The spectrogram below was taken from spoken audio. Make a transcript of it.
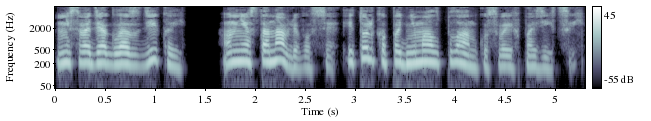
Не сводя глаз с Дикой, он не останавливался и только поднимал планку своих позиций.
